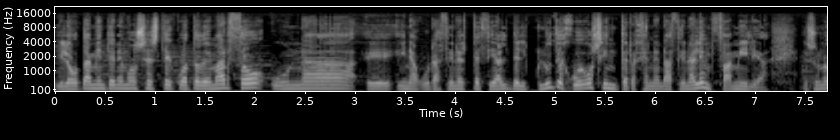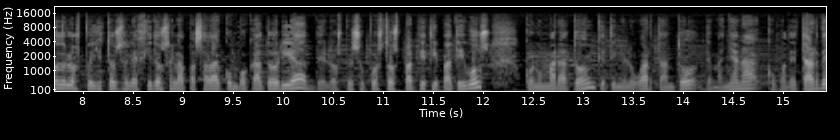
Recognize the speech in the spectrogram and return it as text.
Y luego también tenemos este 4 de marzo una eh, inauguración especial del Club de Juegos Intergeneracional en Familia. Es uno de los proyectos elegidos en la pasada convocatoria de los presupuestos participativos con un maratón que tiene lugar tanto de mañana como de tarde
